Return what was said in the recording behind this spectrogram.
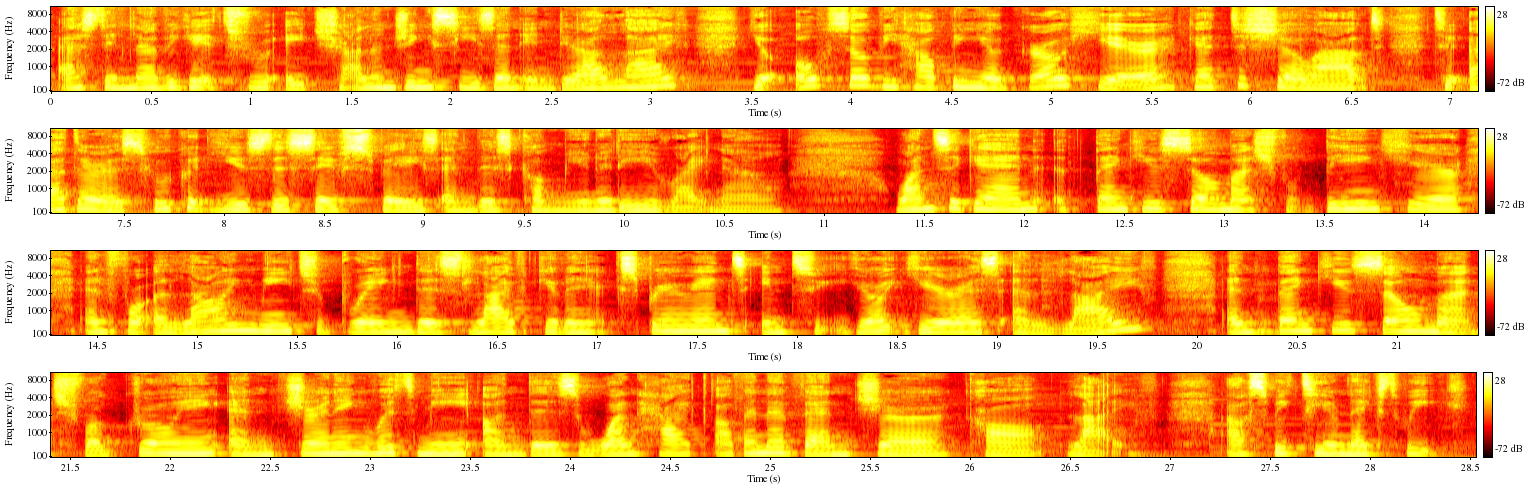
as they navigate through a challenging season in their life, you'll also be helping your girl here get to show out to others who could use this safe space and this community right now. Once again, thank you so much for being here and for allowing me to bring this life giving experience into your ears and life. And thank you so much for growing and journeying with me on this one heck of an adventure called life. I'll speak to you next week.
